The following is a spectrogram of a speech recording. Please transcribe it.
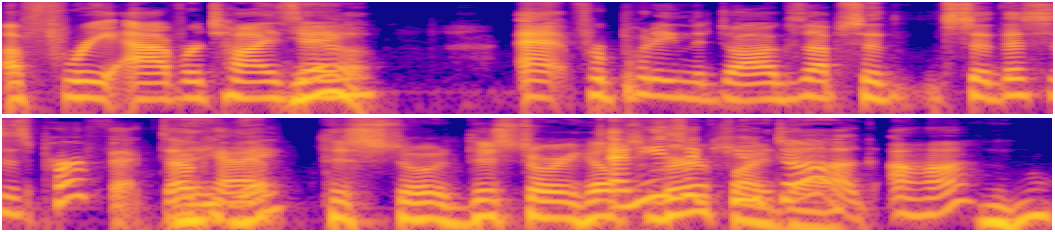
of free advertising Yeah. at, for putting the dogs up. So so this is perfect. Okay. yep, this story this story helps and he's a verify cute that. dog. Uh huh. Mhm.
